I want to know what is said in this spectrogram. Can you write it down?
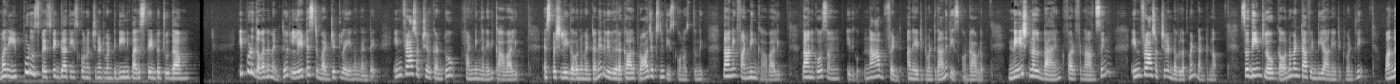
మరి ఇప్పుడు స్పెసిఫిక్గా తీసుకొని వచ్చినటువంటి దీని పరిస్థితి ఏంటో చూద్దాం. ఇప్పుడు గవర్నమెంట్ లేటెస్ట్ బడ్జెట్లో ఏమందంటే ఇన్ఫ్రాస్ట్రక్చర్ కంటూ ఫండింగ్ అనేది కావాలి. ఎస్పెషలీ గవర్నమెంట్ అనేది వివిధ రకాల ప్రాజెక్ట్స్ని తీసుకొని వస్తుంది. దానికి ఫండింగ్ కావాలి. దానికోసం ఇదిగో నాబ్ ఫెడ్ అనేటటువంటి దాన్ని తీసుకొని రావడం. National bank for financing infrastructure and development అంటున్నాం. సో దీంట్లో గవర్నమెంట్ ఆఫ్ ఇండియా అనేటటువంటిది వంద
